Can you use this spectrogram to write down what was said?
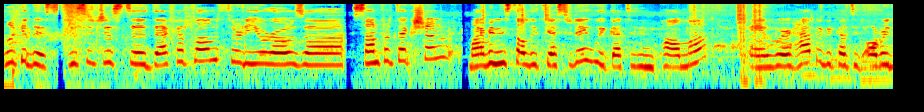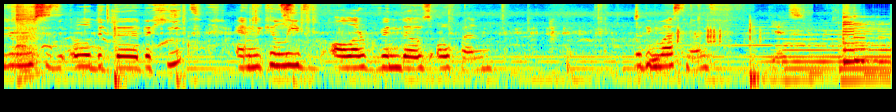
Look at this. This is just a Decathlon, 30 euros uh, sun protection. Marvin installed it yesterday. We got it in Palma and we're happy because it already reduces a little bit the, the heat and we can leave all our windows open. Good investment. Yes.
